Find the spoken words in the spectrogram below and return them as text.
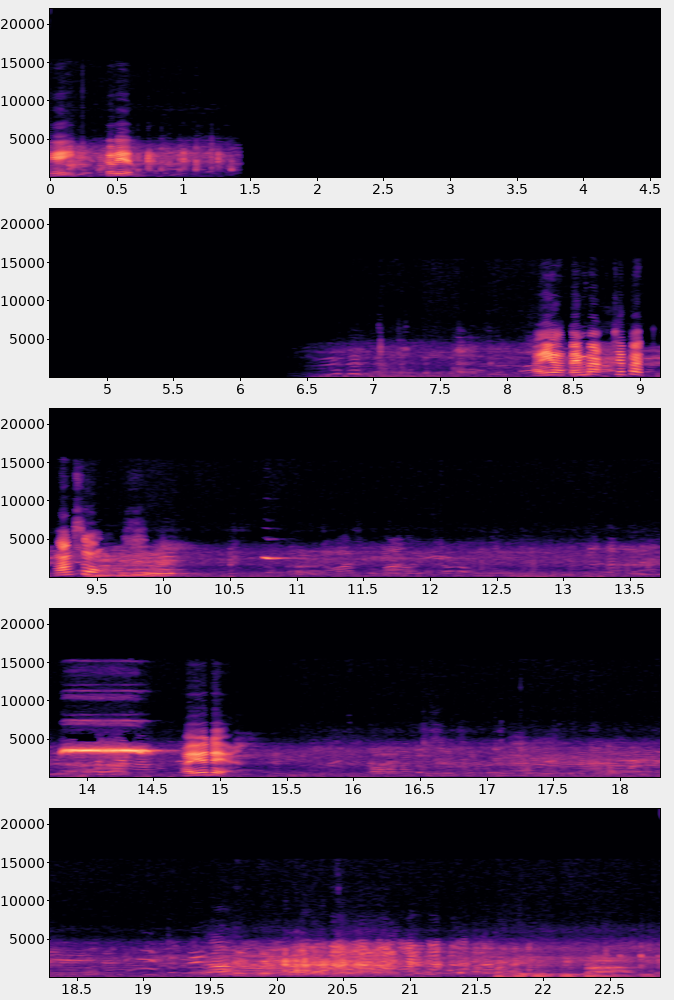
Oke, clear. Ayo, tembak cepat, langsung. Ayo, Dek. pakai jungkir balik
